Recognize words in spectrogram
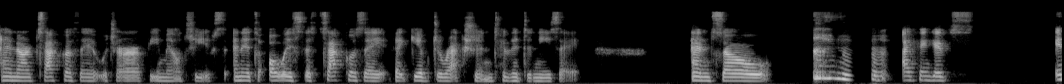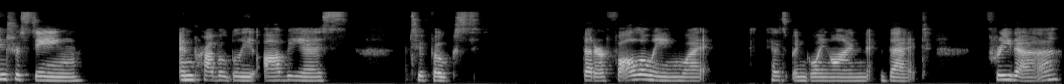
and our Tsakozit, which are our female chiefs. And it's always the Tsakozit that give direction to the Denizit. And so I think it's interesting and probably obvious to folks that are following what has been going on that Frida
